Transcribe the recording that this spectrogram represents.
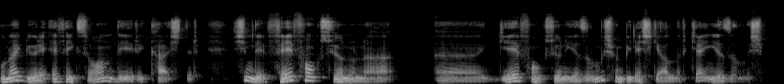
buna göre f eksi 10 değeri kaçtır? Şimdi f fonksiyonuna e, g fonksiyonu yazılmış mı? Bileşke alınırken yazılmış.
